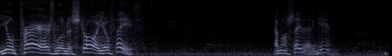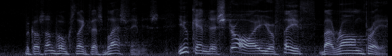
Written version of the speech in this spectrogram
your prayers will destroy your faith. I'm going to say that again because some folks think that's blasphemous. You can destroy your faith by wrong praying.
